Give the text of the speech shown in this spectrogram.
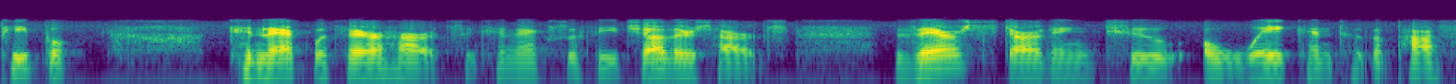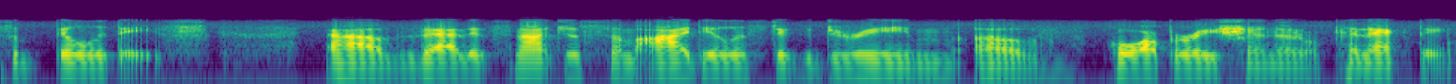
people connect with their hearts and connects with each other's hearts, they're starting to awaken to the possibilities. Uh, that it's not just some idealistic dream of cooperation and connecting.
